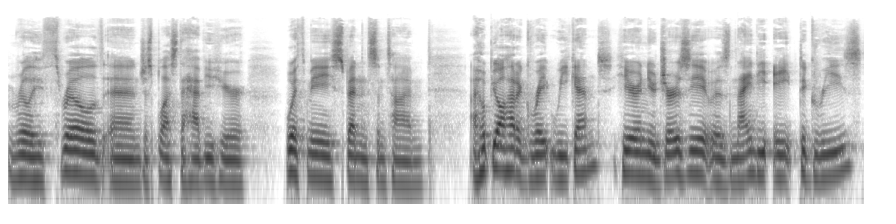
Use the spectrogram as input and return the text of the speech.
I'm really thrilled and just blessed to have you here with me, spending some time. I hope you all had a great weekend. Here in New Jersey, it was 98 degrees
